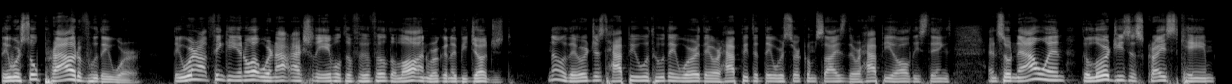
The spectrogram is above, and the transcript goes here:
They were so proud of who they were. They were not thinking, you know what, we're not actually able to fulfill the law and we're going to be judged. No, they were just happy with who they were. They were happy that they were circumcised. They were happy all these things. And so now when the Lord Jesus Christ came,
